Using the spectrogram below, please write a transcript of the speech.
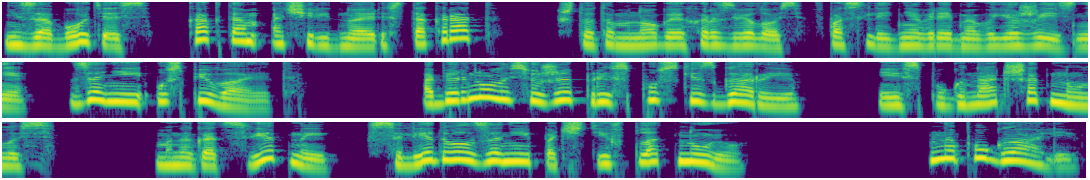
не заботясь, как там очередной аристократ, что-то много их развелось в последнее время в ее жизни, за ней успевает. Обернулась уже при спуске с горы и испуганно отшатнулась. Многоцветный следовал за ней почти вплотную. Напугали.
